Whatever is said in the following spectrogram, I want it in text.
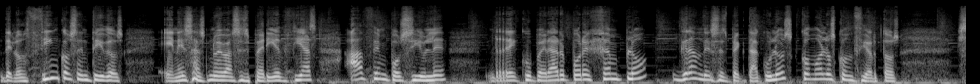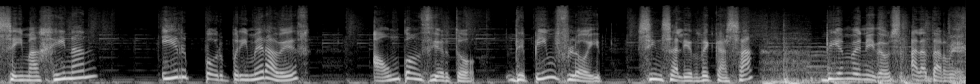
de los cinco sentidos en esas nuevas experiencias, hacen posible recuperar, por ejemplo, grandes espectáculos como los conciertos. ¿Se imaginan ir por primera vez a un concierto de Pink Floyd sin salir de casa? Bienvenidos a la tarde.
